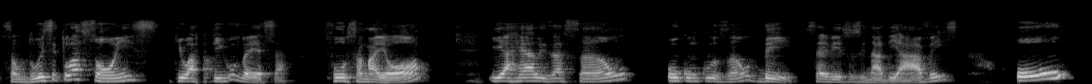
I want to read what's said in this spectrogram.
São duas situações que o artigo versa: força maior e a realização ou conclusão de serviços inadiáveis ou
